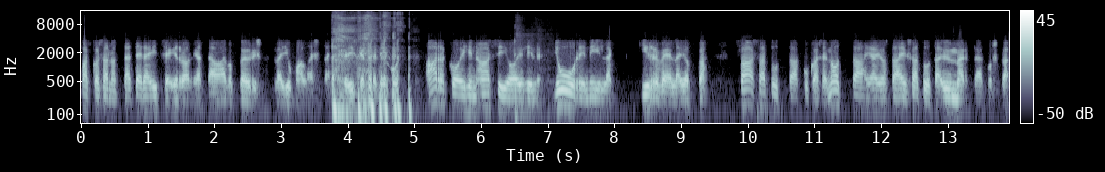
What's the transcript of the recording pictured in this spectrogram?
pakko sanoa, että tämä teidän itseironia, tämä on aivan pöyristyttävä jumalaista. Iskette niin kuin arkoihin asioihin juuri niillä kirveillä, jotka saa satuttaa, kuka sen ottaa ja jota ei satuta ymmärtää, koska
